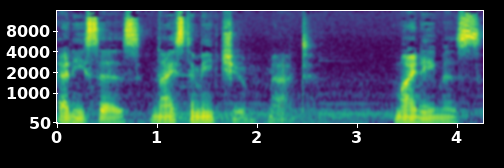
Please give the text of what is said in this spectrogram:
And he says, Nice to meet you, Matt. My name is.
